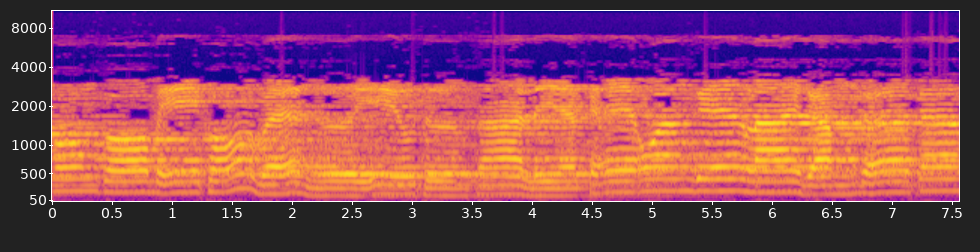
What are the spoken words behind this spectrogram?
khốn cô bị khó về người yêu thường xa lìa, kẻ oan ghen lại gầm gờ các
